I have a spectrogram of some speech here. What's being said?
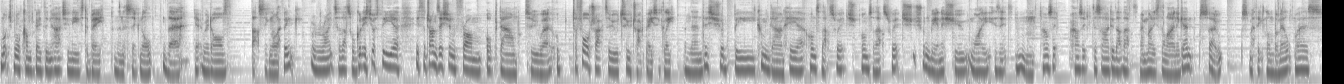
much more complicated than it actually needs to be. And then a signal there. Get rid of that signal, I think. Right, so that's all good. It's just the uh, it's the transition from up down to uh, up to four track to two track basically, and then this should be coming down here onto that switch, onto that switch. It shouldn't be an issue. Why is it? Hmm, how's it? How's it decided that that I managed the line again? So Smethwick Lumber Mill. Where's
